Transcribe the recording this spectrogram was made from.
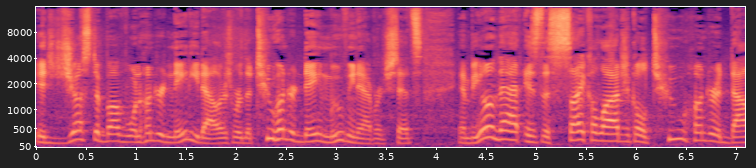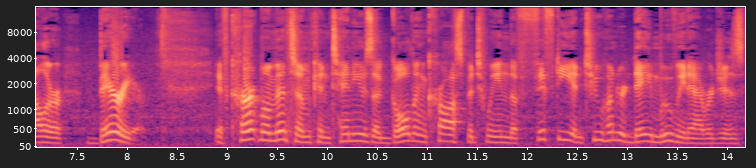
is just above $180, where the 200 day moving average sits, and beyond that is the psychological $200 barrier. If current momentum continues, a golden cross between the 50 and 200 day moving averages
